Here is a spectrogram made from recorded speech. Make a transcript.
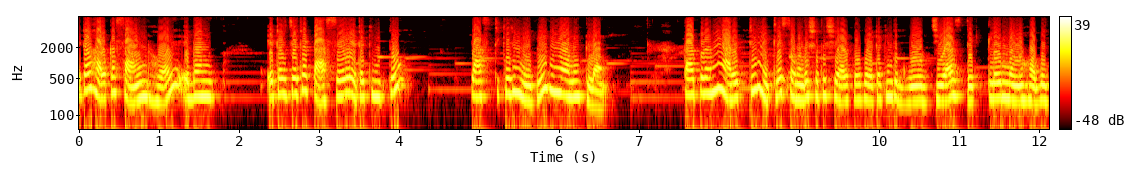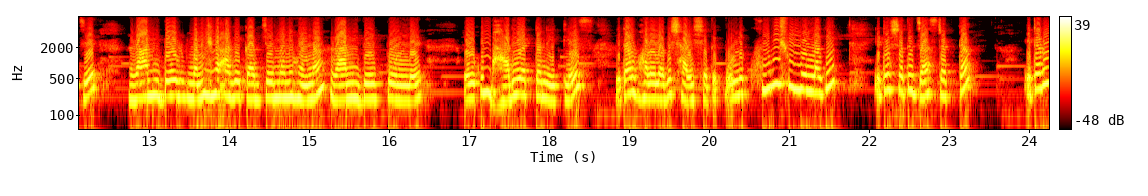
এটাও হালকা সাউন্ড হয় এবং এটার যেটা টাসেল এটা কিন্তু প্লাস্টিকেরই মেবি এবং অনেক লং তারপর আমি আরেকটি নেকলেস তোমাদের সাথে শেয়ার করব। এটা কিন্তু গর্জিয়াস দেখলে মনে হবে যে রানীদের মানে আগেকার যে মনে হয় না, রানীদের পরলে এরকম ভারী একটা নেকলেস এটাও ভালো লাগে শাড়ির সাথে। পরলে খুবই সুন্দর লাগে। এটার সাথে জাস্ট একটা, এটারও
